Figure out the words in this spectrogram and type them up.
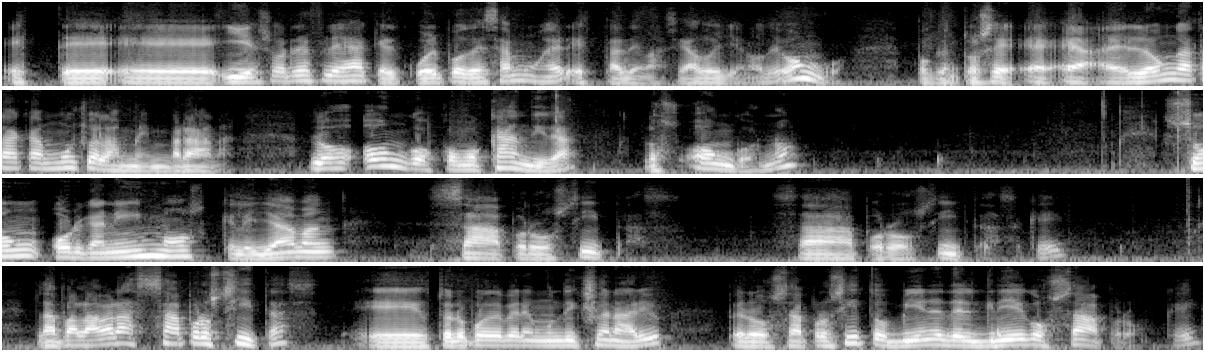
este, y eso refleja que el cuerpo de esa mujer está demasiado lleno de hongo porque entonces eh, eh, el hongo ataca mucho las membranas. Los hongos como cándida, los hongos, ¿no? Son organismos que le llaman saprocitas. Saprocitas, ¿ok? La palabra saprocitas, eh, usted lo puede ver en un diccionario, pero saprocito viene del griego sapro, ¿ok?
